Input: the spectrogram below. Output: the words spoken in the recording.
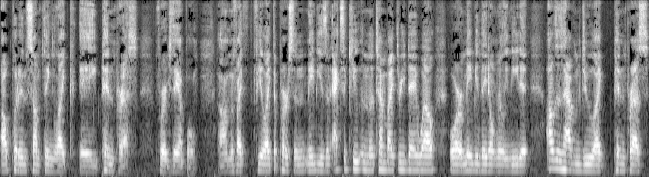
I'll put in something like a pin press, for example. Um, if I feel like the person maybe isn't executing the 10 by 3 day well, or maybe they don't really need it, I'll just have them do like pin press,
